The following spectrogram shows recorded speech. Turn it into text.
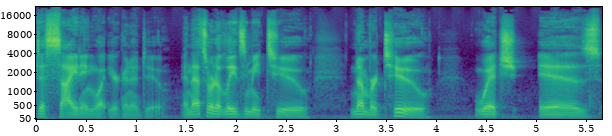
deciding what you're going to do. And that sort of leads me to number two, which is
